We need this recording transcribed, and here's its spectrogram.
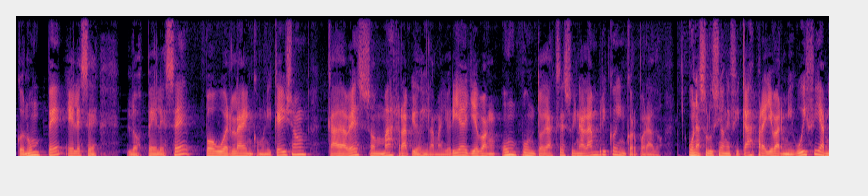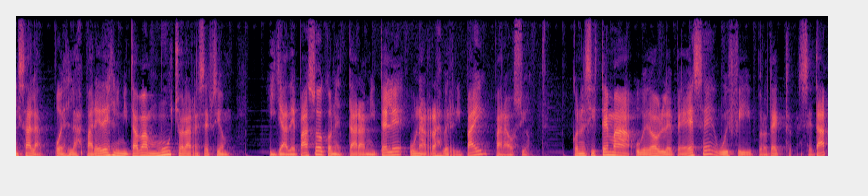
con un PLC. Los PLC, Powerline Communication, cada vez son más rápidos y la mayoría llevan un punto de acceso inalámbrico incorporado. Una solución eficaz para llevar mi wifi a mi sala, pues las paredes limitaban mucho la recepción. Y ya de paso conectar a mi tele una Raspberry Pi para ocio. Con el sistema WPS, Wi-Fi Protect Setup,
